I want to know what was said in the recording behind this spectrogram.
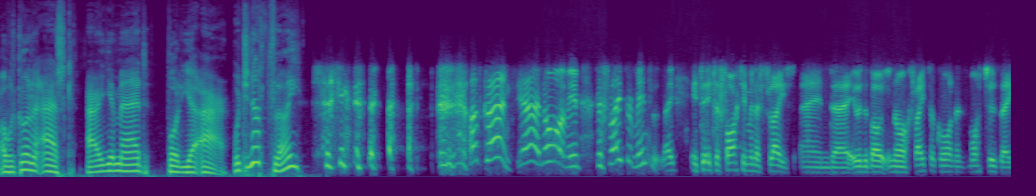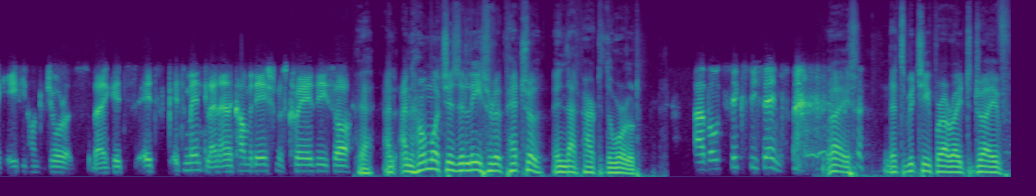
I was going to ask, are you mad? But you are. Would you not fly? That's grand. Yeah, no, I mean the flights are mental. Like it's it's a forty minute flight, and uh, it was about you know flights are going as much as like eighteen hundred euros. Like it's it's it's mental, and, and accommodation was crazy. So Yeah. And and how much is a litre of petrol in that part of the world? about sixty cents. Right. That's a bit cheaper, all right, to drive.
